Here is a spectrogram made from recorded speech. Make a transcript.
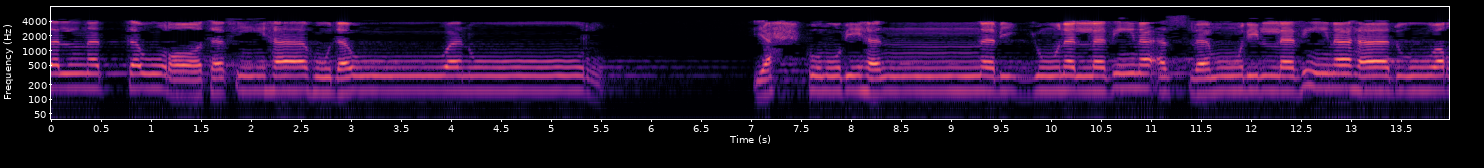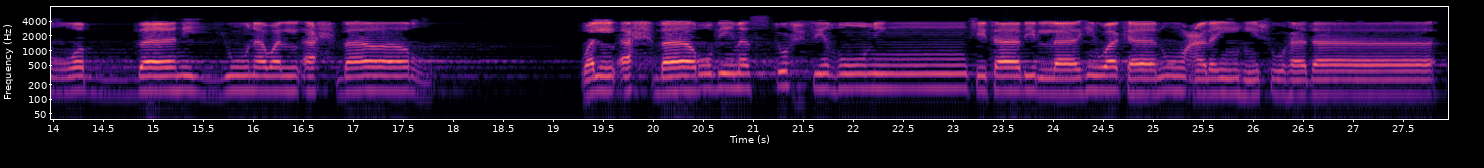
أَنزَلْنَا التَّوْرَاةَ فِيهَا هُدًى وَنُورٌ. يَحْكُمُ بِهَا النَّبِيُّونَ الَّذِينَ أَسْلَمُوا لِلَّذِينَ هَادُوا وَالرَّبَّانِيُّونَ وَالْأَحْبَارُ. وَالْأَحْبَارُ بِمَا اسْتُحْفِظُوا مِنْ كِتَابِ اللَّهِ وَكَانُوا عَلَيْهِ شُهَدَاءَ.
